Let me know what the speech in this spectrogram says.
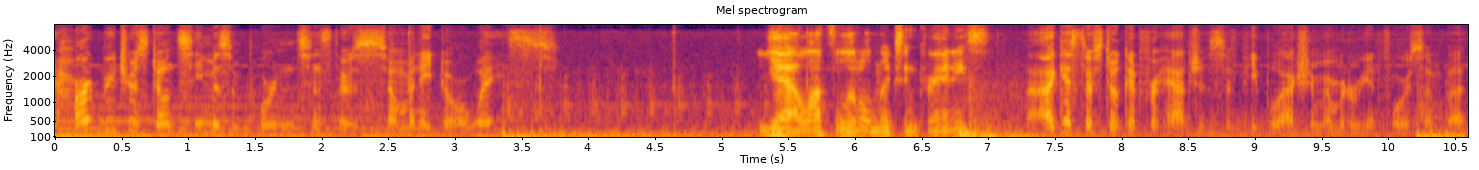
hard breachers don't seem as important since there's so many doorways. Yeah, lots of little nooks and crannies. I guess they're still good for hatches if people actually remember to reinforce them, but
